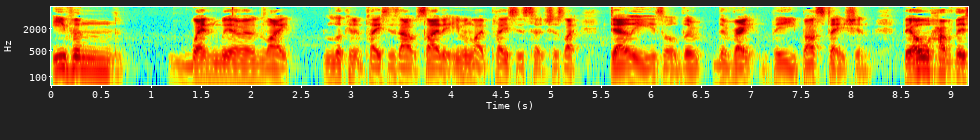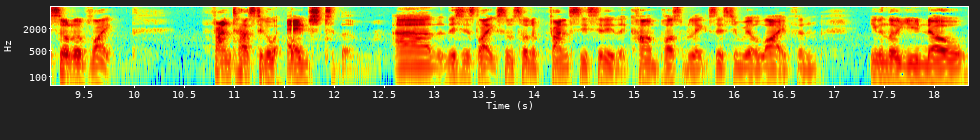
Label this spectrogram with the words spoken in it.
even when we're like looking at places outside it, even like places such as like Delhi's or the the the bus station, they all have this sort of like fantastical edge to them. Uh, this is like some sort of fantasy city that can't possibly exist in real life, and even though you know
